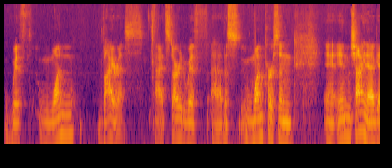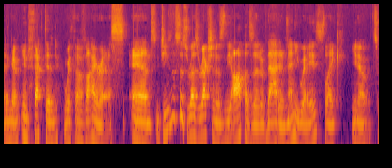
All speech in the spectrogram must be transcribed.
with one virus. Uh, it started with uh, this one person in China getting infected with a virus. And Jesus' resurrection is the opposite of that in many ways. Like, you know, it's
